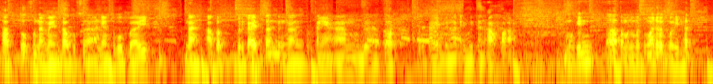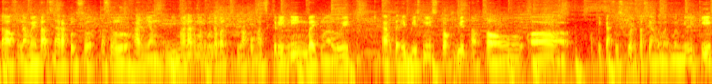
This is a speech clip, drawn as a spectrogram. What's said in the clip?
satu fundamental perusahaan yang cukup baik. Nah, apa berkaitan dengan pertanyaan moderator terkait dengan emiten apa? Mungkin uh, teman-teman semua dapat melihat uh, fundamental secara keseluruhan yang di mana teman-teman dapat melakukan screening baik melalui RTI bisnis, Stockbit atau uh, aplikasi sekuritas yang teman-teman miliki.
